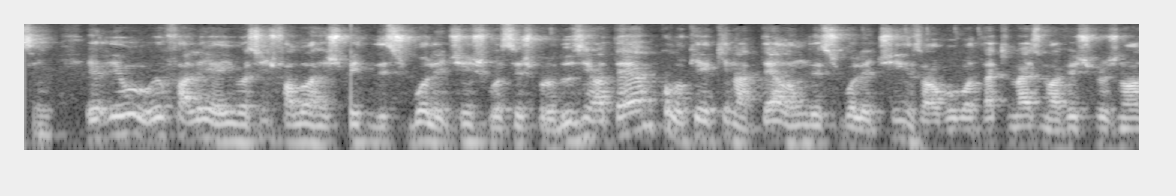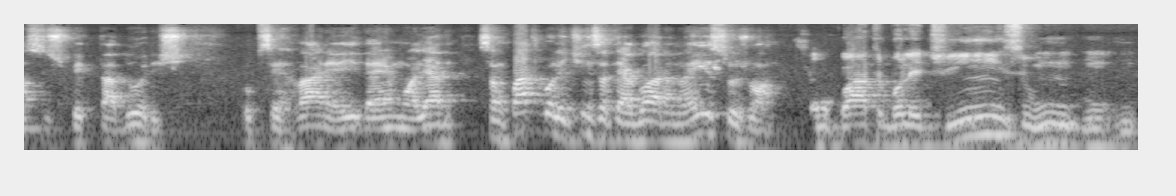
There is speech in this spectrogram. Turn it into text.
Sim. Eu, eu, eu, falei aí, gente falou a respeito desses boletins que vocês produzem, eu até coloquei aqui na tela um desses boletins, ó, vou botar aqui mais uma vez para os nossos espectadores observarem aí, darem uma olhada. São quatro boletins até agora, não é isso, João? São quatro boletins, um, um,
